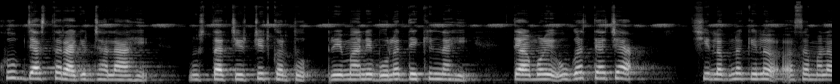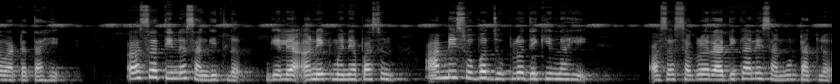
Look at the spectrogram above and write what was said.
खूप जास्त रागीट झाला आहे. नुसता चिडचिड करतो. प्रेमाने बोलत देखील नाही. त्यामुळे उगाच त्याच्याशी लग्न केलं असं मला वाटत आहे. असं तिनं सांगितलं. गेल्या अनेक महिन्यापासून आम्ही सोबत झोपलो देखील नाही. असं सगळं राधिकाने सांगून टाकलं.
